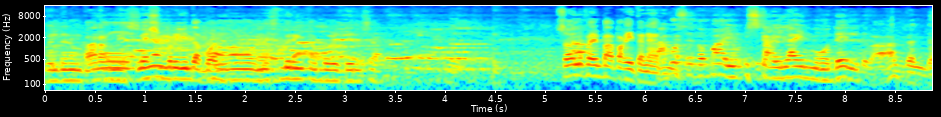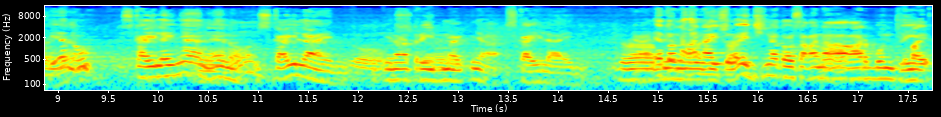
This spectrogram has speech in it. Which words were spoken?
Ganda ng Parang mesh breathable. Oo, mesh breathable din siya. So ano pa yung papakita natin? Tapos ito pa, yung Skyline model, di ba? Ganda Ayan, niya. oh. Skyline yan, ayan, oh. Skyline. Oo, Pinaka-trademark niya, Skyline. Grabe Ito yung mga naka-nitro design. edge na to, saka naka-carbon plate. Pi-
